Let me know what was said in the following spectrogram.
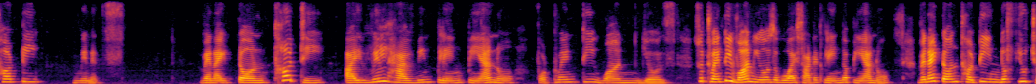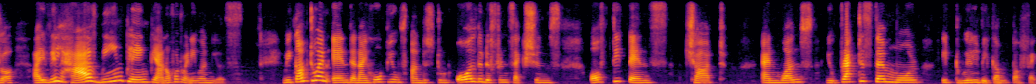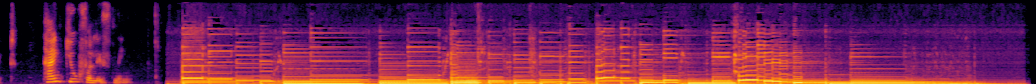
30 minutes. When I turn 30, I will have been playing piano for 21 years. So, 21 years ago, I started playing the piano. When I turn 30 in the future, I will have been playing piano for 21 years. We come to an end, and I hope you've understood all the different sections of the tense chart. And once you practice them more, it will become perfect. Thank you for listening.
